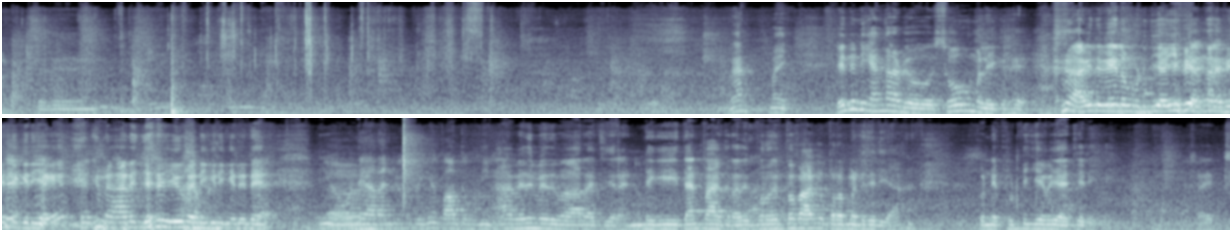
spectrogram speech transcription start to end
அடுத்தது வேன் மைக் என்ன நீங்கள் அங்கே அப்படி சோகம் அழைக்கிற அவித வேலை முடிஞ்சு ஐயோ அங்கே வேலைக்கிறியாங்க நானும் சரி யூ பண்ணிக்கிறேன் நீங்கள் சொல்றீங்க பார்த்து முடியுங்க நான் மெது மெதுவாக ஆராய்ச்சி இன்றைக்கி தான் பார்க்குறது. இப்போ இப்போ பார்க்க போகிற மட்டும் சரியா? கொண்டே பிடிக்கவே சரி. ரைட்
